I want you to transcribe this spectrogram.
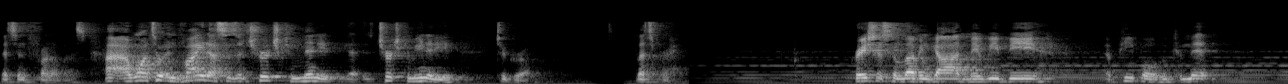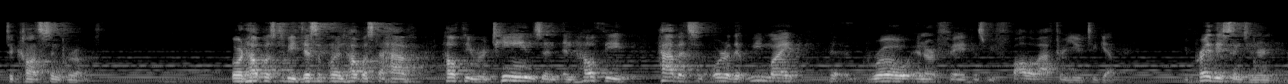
that's in front of us. I, I want to invite us as a church community, church community to grow. Let's pray. Gracious and loving God, may we be a people who commit to constant growth. Lord, help us to be disciplined. Help us to have healthy routines and, and healthy habits in order that we might grow in our faith as we follow after you together. We pray these things in your name.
